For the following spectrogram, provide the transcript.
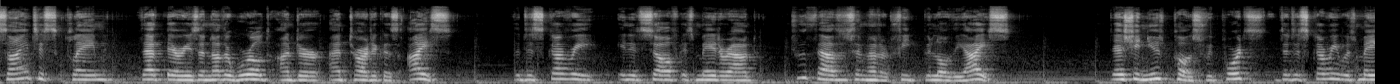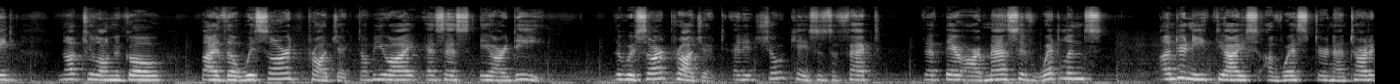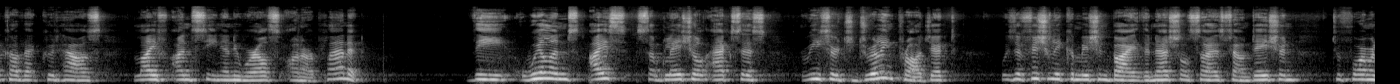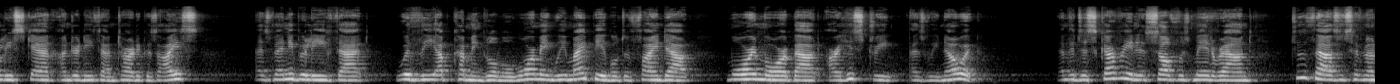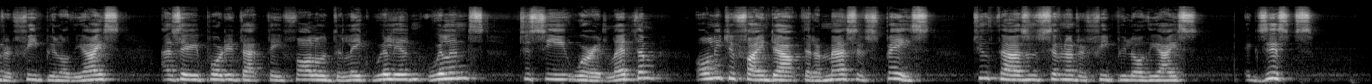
Scientists claim that there is another world under Antarctica's ice. The discovery in itself is made around 2,700 feet below the ice. Deshy News Post reports the discovery was made not too long ago by the WISSARD project, W I S S A R D. The WISSARD project, and it showcases the fact that there are massive wetlands underneath the ice of western Antarctica that could house life unseen anywhere else on our planet. The Whillans Ice Subglacial Access Research Drilling Project was officially commissioned by the National Science Foundation to formally scan underneath Antarctica's ice, as many believe that with the upcoming global warming, we might be able to find out more and more about our history as we know it. And the discovery in itself was made around 2,700 feet below the ice, as they reported that they followed the Lake Whillans to see where it led them, only to find out that a massive space, 2,700 feet below the ice, exists.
